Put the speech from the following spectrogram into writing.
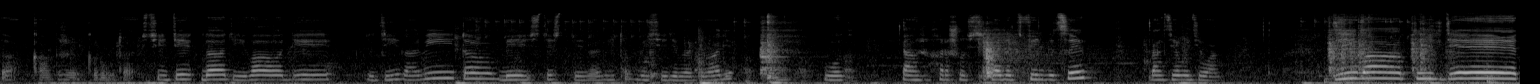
Так, как же круто. Сидеть на диване с динамитом. Вместе с динамитом мы сидим на диване. Вот. Также хорошо смотрят фильмецы. А где мой диван? Диван, ты где?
